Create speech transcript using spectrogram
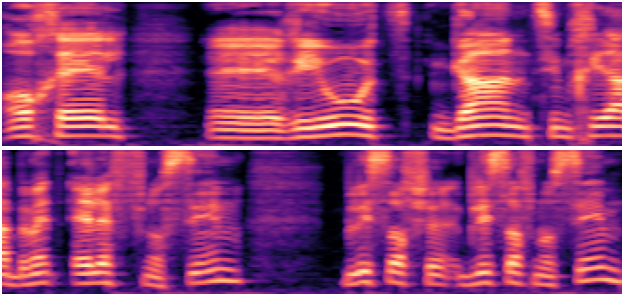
אוכל, ריהוט, גן, צמחייה, באמת אלף נושאים, בלי סוף, בלי סוף נושאים,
